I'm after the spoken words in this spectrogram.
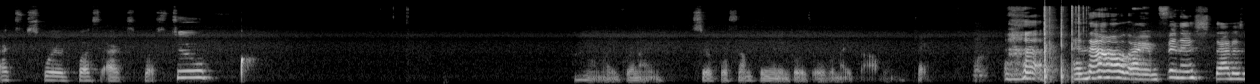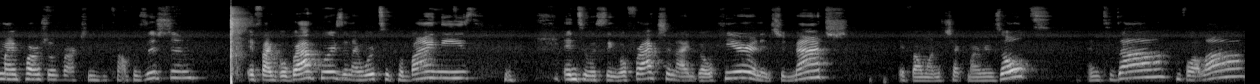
x squared plus x plus 2 I don't like when I circle something and it goes over my problem. Okay. and now I am finished. That is my partial fraction decomposition. If I go backwards and I were to combine these into a single fraction, I'd go here and it should match. If I want to check my results, and ta-da, voila.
